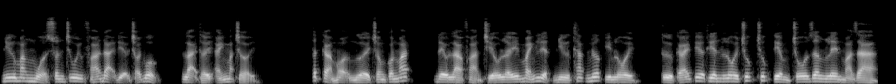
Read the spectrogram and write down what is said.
như măng mùa xuân chui phá đại địa trói buộc, lại thấy ánh mặt trời. Tất cả mọi người trong con mắt đều là phản chiếu lấy mãnh liệt như thác nước kim lôi, từ cái kia thiên lôi trúc trúc tiêm chỗ dâng lên mà ra,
